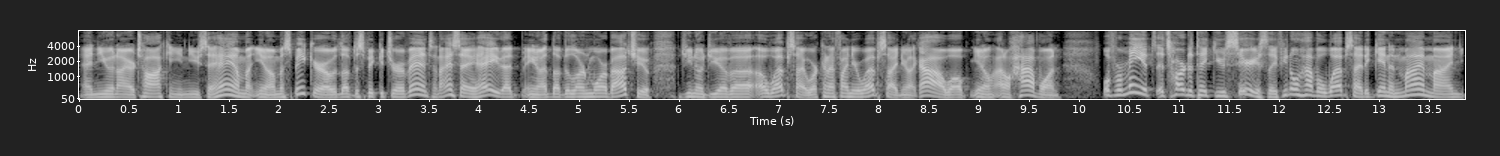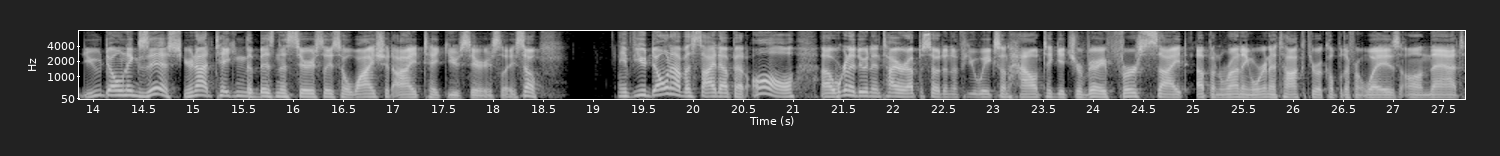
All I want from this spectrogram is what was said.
and you and I are talking, and you say, Hey, I'm a, you know, I'm a speaker. I would love to speak at your event. And I say, Hey, I'd, you know, I'd love to learn more about you. You know, do you have a, a website? Where can I find your website? And you're like, ah, well, you know, I don't have one. Well, for me, it's, it's hard to take you seriously. If you don't have a website, again, in my mind, you don't exist. You're not taking the business seriously. So why should I take you seriously? So if you don't have a site up at all, uh, we're going to do an entire episode in a few weeks on how to get your very first site up and running. We're going to talk through a couple different ways on that.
